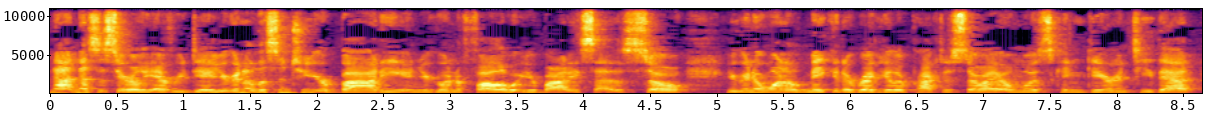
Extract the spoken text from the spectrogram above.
Not necessarily every day. You're going to listen to your body and you're going to follow what your body says. So you're going to want to make it a regular practice so i almost can guarantee that.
